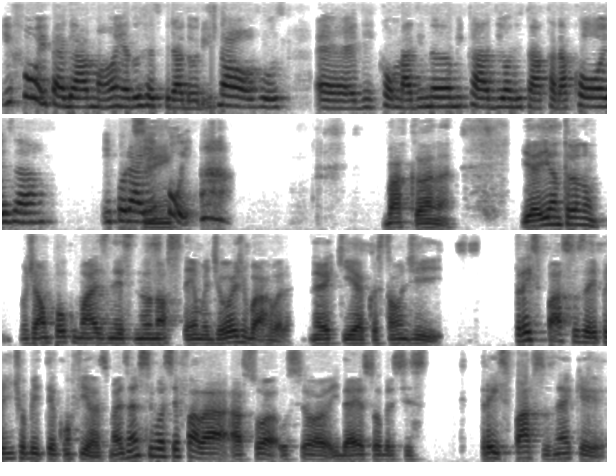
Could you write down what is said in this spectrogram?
E fui pegar a manha dos respiradores novos, é, de como a dinâmica, de onde está cada coisa. E por aí Sim. fui. Bacana. E aí, entrando já um pouco mais nesse, no nosso tema de hoje, Bárbara, né, que é a questão de três passos aí para a gente obter confiança. Mas antes de você falar a sua, a sua ideia sobre esses três passos, né, que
